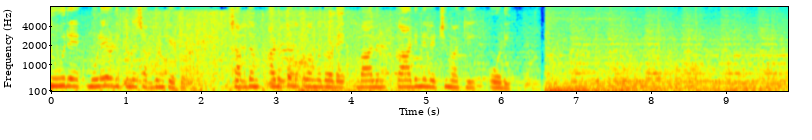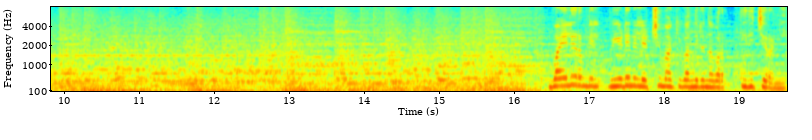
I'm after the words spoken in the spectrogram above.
ദൂരെ മുളയൊടിക്കുന്ന ശബ്ദം കേട്ടു. ശബ്ദം അടുത്തടുത്ത് വന്നതോടെ ബാലൻ കാടിനെ ലക്ഷ്യമാക്കി ഓടി. വയലിറമ്പിൽ വീടിനെ ലക്ഷ്യമാക്കി വന്നിരുന്നവർ തിരിച്ചിറങ്ങി.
